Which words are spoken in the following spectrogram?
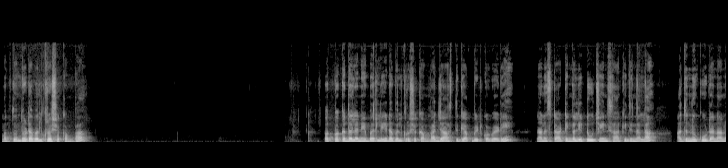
ಮತ್ತೊಂದು ಡಬಲ್ ಕ್ರೋಶ ಕಂಬ. ಪಕ್ಕಪಕ್ಕದಲ್ಲೇ ಬರಲಿ, ಡಬಲ್ ಕ್ರೋಶ ಕಂಬ ಜಾಸ್ತಿ ಗ್ಯಾಪ್ ಬಿಟ್ಕೋಬೇಡಿ. ನಾನು ಸ್ಟಾರ್ಟಿಂಗಲ್ಲಿ ಟೂ ಚೈನ್ಸ್ ಹಾಕಿದ್ದೀನಲ್ಲ, ಅದನ್ನು ಕೂಡ ನಾನು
